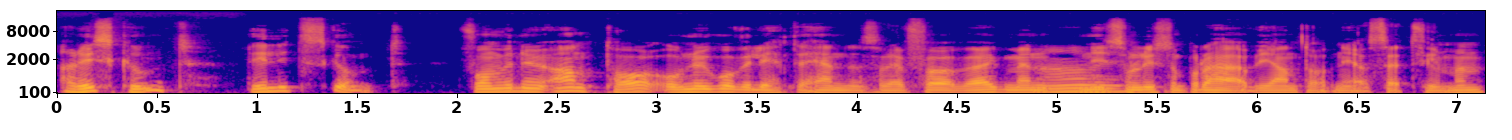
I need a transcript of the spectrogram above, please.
Ja, det är skumt. det är lite skumt. För om vi nu antar, och nu går vi lite händelserna i förväg, men Ja, ni som lyssnar på det här, vi antar att ni har sett filmen.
